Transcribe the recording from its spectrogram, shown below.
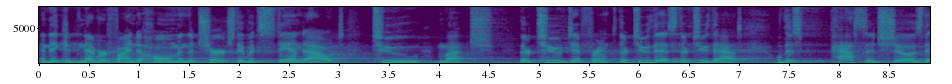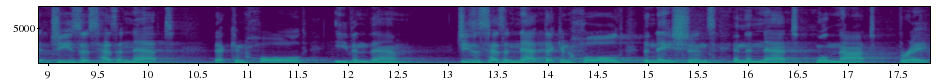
And they could never find a home in the church. They would stand out too much. They're too different. They're too this, they're too that. Well, this passage shows that Jesus has a net that can hold even them. Jesus has a net that can hold the nations, and the net will not break.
